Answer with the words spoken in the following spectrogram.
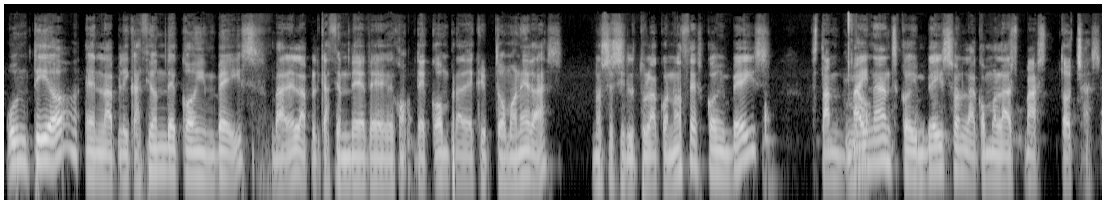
un tío en la aplicación de Coinbase, ¿vale? La aplicación de, de- de compra de criptomonedas, no sé si tú la conoces, Coinbase. Están No. Binance, Coinbase son la, como las más tochas.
